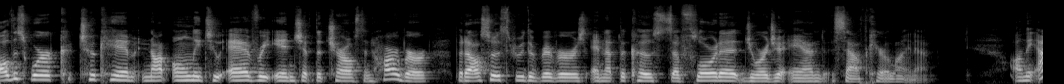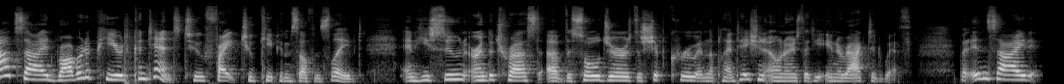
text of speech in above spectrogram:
All this work took him not only to every inch of the Charleston harbor, but also through the rivers and up the coasts of Florida, Georgia, and South Carolina. On the outside, Robert appeared content to fight to keep himself enslaved, and he soon earned the trust of the soldiers, the ship crew, and the plantation owners that he interacted with. But inside,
